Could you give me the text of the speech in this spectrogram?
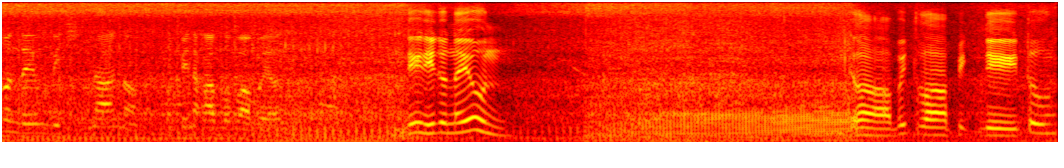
Ba banda yung beach na ano? Sa pinakababa ba yun? Hindi, dito na yun. Grabe, traffic dito.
